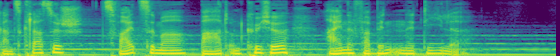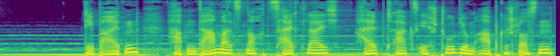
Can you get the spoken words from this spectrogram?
ganz klassisch zwei Zimmer, Bad und Küche, eine verbindende Diele. Die beiden haben damals noch zeitgleich halbtags ihr Studium abgeschlossen,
